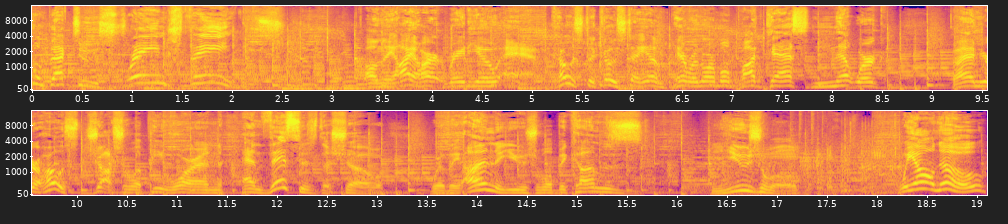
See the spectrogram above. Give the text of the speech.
Welcome back to Strange Things on the iHeartRadio and Coast to Coast AM Paranormal Podcast Network. I am your host, Joshua P. Warren, and this is the show where the unusual becomes usual. We all know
